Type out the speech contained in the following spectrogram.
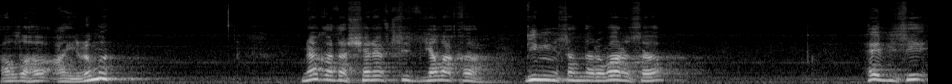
Allah'ı ayrı mı? Ne kadar şerefsiz yalaka din insanları varsa hepsi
